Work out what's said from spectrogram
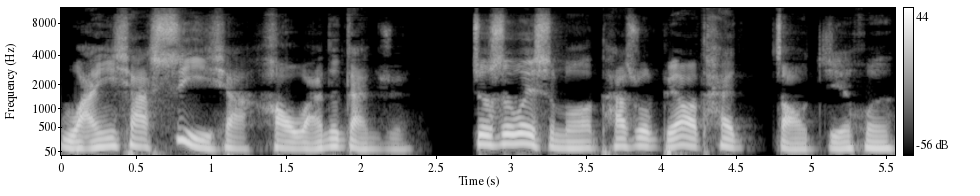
玩一下试一下好玩的感觉，就是为什么他说不要太早结婚，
